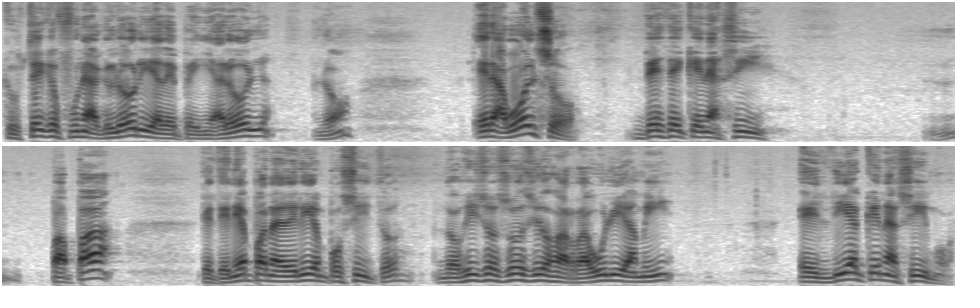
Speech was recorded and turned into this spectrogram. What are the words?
que usted que fue una gloria de Peñarol, ¿no? Era bolso desde que nací. ¿Mm? Papá, que tenía panadería en Posito, nos hizo socios a Raúl y a mí el día que nacimos.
